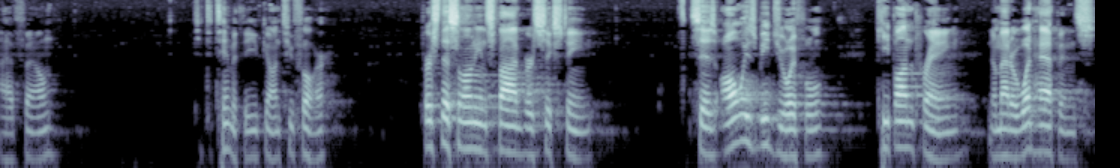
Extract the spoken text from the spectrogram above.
I have found 2 Timothy, you've gone too far. 1 Thessalonians 5 verse 16 says, always be joyful, keep on praying, no matter what happens,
